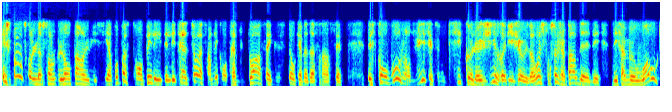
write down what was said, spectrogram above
Et je pense qu'on l'a longtemps eu ici. Il ne faut pas se tromper. Les, les traditions d'assemblée contradictoire, ça existait au Canada français. Mais ce qu'on voit aujourd'hui, c'est une psychologie religieuse. moi, c'est pour ça que je parle des fameux woke,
